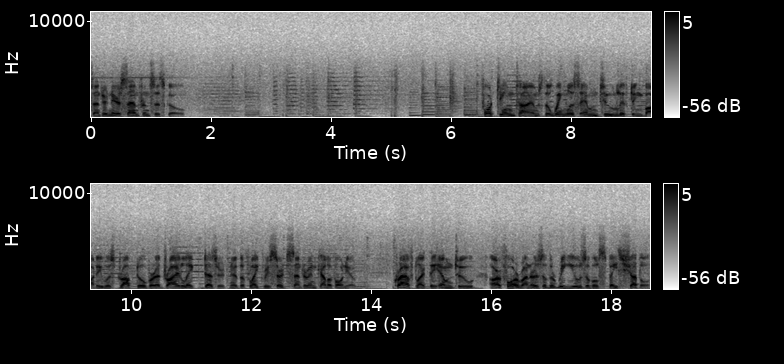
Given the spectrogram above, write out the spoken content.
Center near San Francisco. 14 times the wingless M2 lifting body was dropped over a dry lake desert near the Flight Research Center in California. Craft like the M2 are forerunners of the reusable space shuttle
